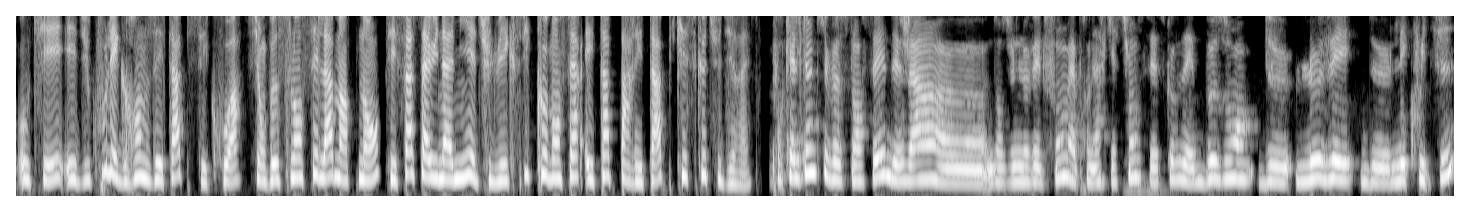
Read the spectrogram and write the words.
Ok, et du coup, les grandes étapes, c'est quoi? Si on veut se lancer là maintenant, tu es face à une amie et tu lui expliques comment faire étape par étape, qu'est-ce que tu dirais? Pour quelqu'un qui veut se lancer, déjà, dans une levée de fonds, ma première question, c'est est-ce que vous avez besoin de lever de l'equity?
